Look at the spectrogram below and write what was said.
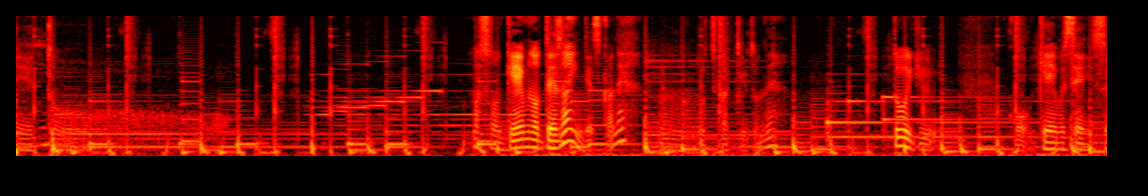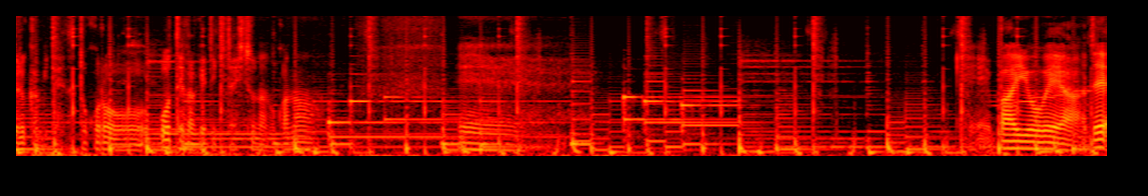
えっ、ー、と、まあ、そのゲームのデザインですかね。うん、どっちかっていうとね。どういうこうゲーム性にするかみたいなところを手掛けてきた人なのかな。えー、バイオウェアで、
